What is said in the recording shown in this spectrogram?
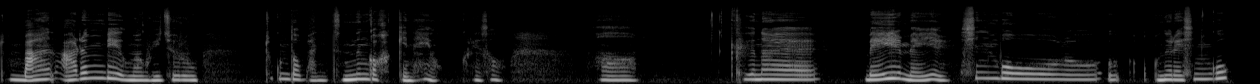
좀 마, R&B 음악 위주로 조금 더 많이 듣는 것 같긴 해요. 그래서 어, 그날 매일매일 신보 오늘의 신곡,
